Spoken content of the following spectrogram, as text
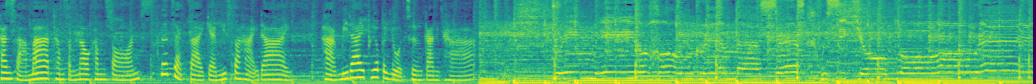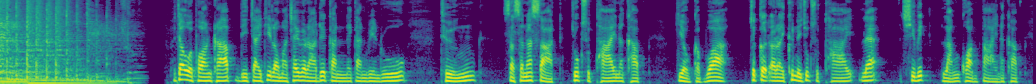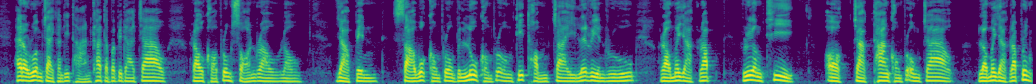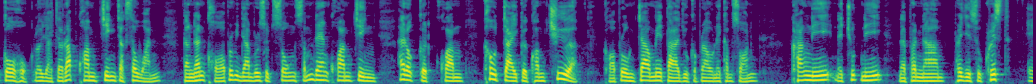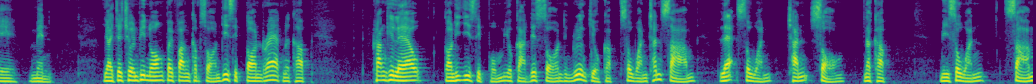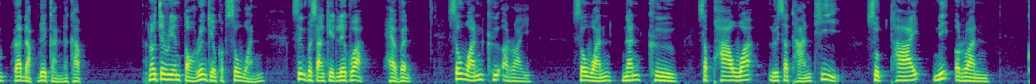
ท่านสามารถทำสำเนาคำสอนเพื่อแจกจ่ายแก่มิตรสหายได้ หากมิได้เพื่อประโยชน์เชิงการค้า พระเจ้าอวยพรครับ ดีใจที่เรามาใช้เวลาด้วยกันในการเรียนรู้ ถึงศาสนศาสตร์ยุคสุดท้ายนะครับ เกี่ยวกับว่าจะเกิดอะไรขึ้นในยุคสุดท้ายและชีวิต หลังความตายนะครับ ให้เราร่วมใจกันที่ฐานข้าแต่พระบิดาเจ้า เราขอพระองค์สอนเราเราอยากเป็นสาวกของพระองค์เป็นลูกของพระองค์ที่ถ่อมใจและเรียนรู้ เราไม่อยากรับเรื่องที่ออกจากทางของพระองค์เจ้า เราไม่อยากรับเรื่องโกหก เราอยากจะรับความจริงจากสวรรค์ ดังนั้นขอพระวิญญาณบริสุทธิ์ทรงสำแดงความจริง ให้เราเกิดความเข้าใจเกิดความเชื่อ ขอพระองค์เจ้าเมตตาอยู่กับเราในคำสอน ครั้งนี้ในชุดนี้ในพระนามพระเยซูคริสต์เอเมน อยากจะเชิญพี่น้องไปฟังคำสอน 20 ตอนแรกนะครับ ครั้งที่แล้วตอนที่ 20 ผมมีโอกาสได้สอนถึงเรื่องเกี่ยวกับสวรรค์ชั้น 3 และสวรรค์ชั้น 2 นะครับ มีสวรรค์ 3 ระดับด้วยกันนะครับ เราจะเรียนต่อเรื่องเกี่ยวกับสวรรค์ ซึ่งภาษาอังกฤษเรียกว่า heaven สวรรค์คืออะไร สวรรค์นั้นคือ สภาวะหรือสถานที่สุดท้ายนิรันดร์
